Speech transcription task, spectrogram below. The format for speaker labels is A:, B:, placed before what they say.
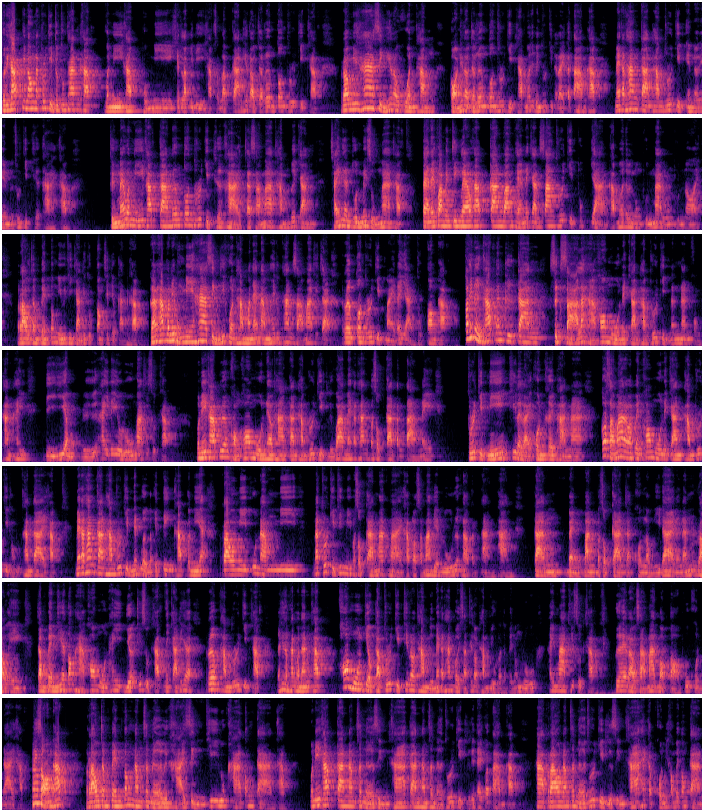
A: สวัสดีครับพี่น้องนักธุรกิจทุกทท่านครับ วันนี้ครับผมมีเคล็ดลับดีๆครับสำหรับการที่เราจะเริ่มต้นธุรกิจครับเรามี 5 สิ่งที่เราควรทำก่อนที่เราจะเริ่มต้นธุรกิจครับไม่ว่าจะเป็นธุรกิจอะไรก็ตามครับแม้กระทั่งการทำธุรกิจ MLM หรือธุรกิจเครือข่ายครับถึงแม้วันนี้ครับการเริ่มต้นธุรกิจเครือข่ายจะสามารถทำด้วยการใช้เงินทุนไม่สูงมากครับแต่ในความเป็นจริงแล้วครับการวางแผนในการสร้างธุรกิจทุกอย่างครับไม่ว่าจะเป็นลงทุนมากหรือลงทุนน้อย เราจำเป็นต้องมีวิธีการที่ถูกต้องเช่นเดียวกันครับดังนั้นครับวันนี้ผมมี 5 สิ่งที่ควรทำมาแนะนำให้ทุกท่านสามารถที่จะเริ่มต้นธุรกิจใหม่ได้อย่างถูกต้องครับ ข้อที่1ครับนั่นคือการศึกษาและหาข้อมูลในการทำธุรกิจนั้นๆ ของท่านให้ดีเยี่ยม หรือให้ได้รู้มากที่สุดครับ วันนี้ครับเรื่องของข้อมูลแนวทางการทำธุรกิจ หรือว่าแม้กระทั่งประสบการณ์ต่างๆ ในธุรกิจนี้ที่หลาย ๆ คนเคยผ่านมา ก็สามารถเอามาเป็นข้อมูลในการทำธุรกิจของทุกท่านได้ครับ ม้กระทั่งการทำธุรกิจ Network Marketing ครับวันนี้เรามีผู้นำมีนักธุรกิจที่มีประสบการณ์มากมายครับเราสามารถเรียนรู้เรื่องราวต่างๆ ผ่านการแบ่งปันประสบการณ์จากคนเหล่านี้ได้ ดังนั้นเราเองจำเป็นที่จะต้องหาข้อมูลให้เยอะที่สุดครับ ในการที่จะเริ่มทำธุรกิจครับ และที่สำคัญกว่านั้นครับ ข้อมูลเกี่ยวกับธุรกิจที่เราทำหรือแม้กระทั่งบริษัทที่เราทำอยู่ เราจะเป็นต้องรู้ให้มากที่สุดครับ เพื่อให้เราสามารถบอกต่อผู้คนได้ครับ ที่สองครับ เราจำเป็นต้องนำเสนอหรือขายสิ่งที่ลูกค้าต้องการครับ วันนี้ครับการนำเสนอสินค้า การนำเสนอธุรกิจหรือใดก็ตามครับ หากเรานำเสนอธุรกิจหรือสินค้าให้กับคนที่เขาไม่ต้องการ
